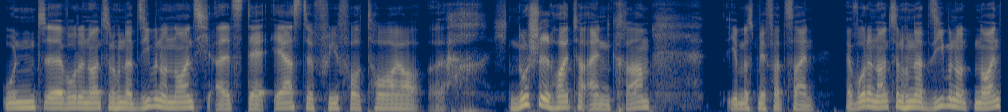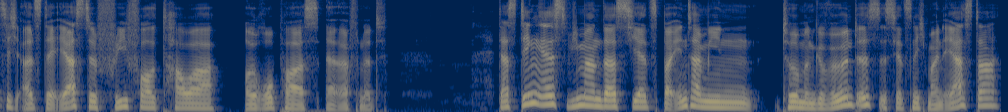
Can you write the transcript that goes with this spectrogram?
und äh, wurde 1997 als der erste Freefall Tower, ach, ich nuschel heute einen Kram, ihr müsst mir verzeihen, er wurde 1997 als der erste Freefall Tower Europas eröffnet. Das Ding ist, wie man das jetzt bei Intermin-Türmen gewöhnt ist, ist jetzt nicht mein erster.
